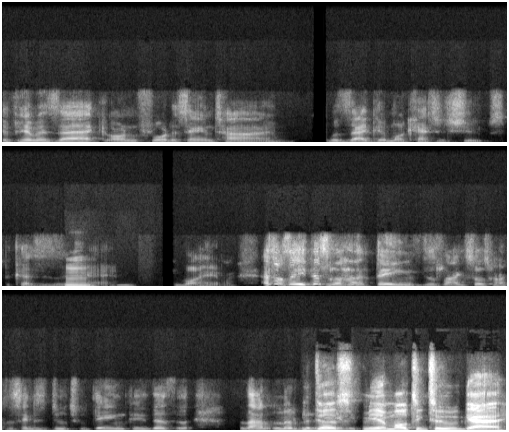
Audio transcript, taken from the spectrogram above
if him and Zach on the floor at the same time was Zach get more catch and shoots because he's a game. Ball handler. That's what I say. He does a lot of things. Just like so, it's hard to say just do two things. He does a lot, a little He bit. of does, yeah, multitude guy.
